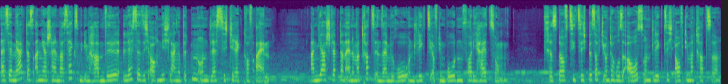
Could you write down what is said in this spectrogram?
als er merkt, dass Anja scheinbar Sex mit ihm haben will, lässt er sich auch nicht lange bitten und lässt sich direkt drauf ein. Anja schleppt dann eine Matratze in sein Büro und legt sie auf den Boden vor die Heizung. Christoph zieht sich bis auf die Unterhose aus und legt sich auf die Matratze.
